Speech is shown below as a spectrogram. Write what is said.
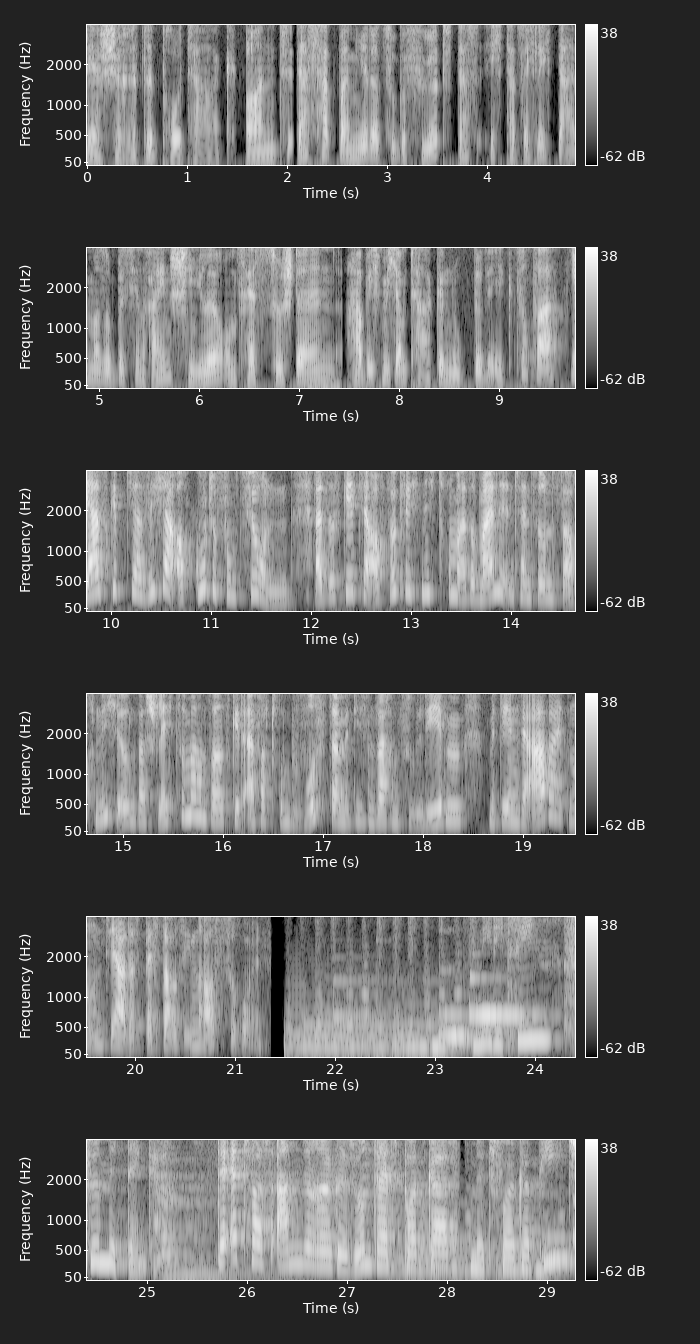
der Schritte pro Tag. Und das hat bei mir dazu geführt, dass ich tatsächlich da immer so ein bisschen reinschiele, um festzustellen, habe ich mich am Tag genug bewegt. Super. Ja, es gibt ja sicher auch gute Funktionen können. Also es geht ja auch wirklich nicht drum, also meine Intention ist auch nicht, irgendwas schlecht zu machen, sondern es geht einfach darum, bewusster mit diesen Sachen zu leben, mit denen wir arbeiten und ja, das Beste aus ihnen rauszuholen. Medizin für Mitdenker. Der etwas andere Gesundheitspodcast mit Volker Pietsch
